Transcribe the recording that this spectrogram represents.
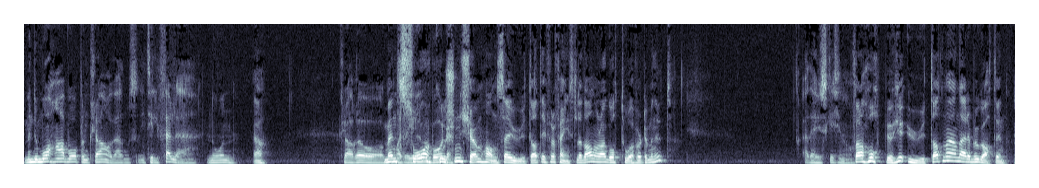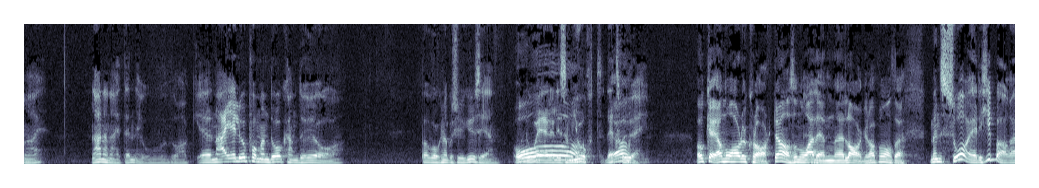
Men du må ha våpen klar i tilfelle noen Ja. klarer å komme Men så, hvordan kommer han seg ut igjen fra fengselet da, når det har gått 42 minutter? Ja, det husker jeg ikke nå. For han hopper jo ikke ut igjen med den der Bugattien. Nei. Nei, nei, nei, den er jo vrak. Eh, Nei, jeg lurer på om han da kan dø og bare våkne på sykehuset igjen. For oh, nå er det liksom gjort. Det Ja. tror jeg. Ok, ja, nå har du klart det, altså nå er den lagra, på en måte. Men så er det ikke bare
